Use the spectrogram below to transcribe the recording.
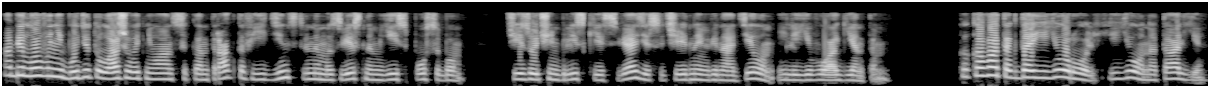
а Белова не будет улаживать нюансы контрактов единственным известным ей способом, через очень близкие связи с очередным виноделом или его агентом. Какова тогда ее роль, ее, Натальи?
